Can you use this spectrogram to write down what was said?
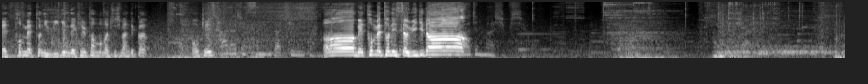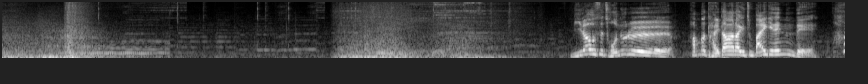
매턴 매턴이 위기인데 캐릭터 한 번만 주시면 안 될까요? 오케이. 잘하셨습니다. 아 매턴 매턴이 진짜 위기다. 하진 마십시오. 미라우스 전우를 한번 달달하게 좀 빨긴 했는데 하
